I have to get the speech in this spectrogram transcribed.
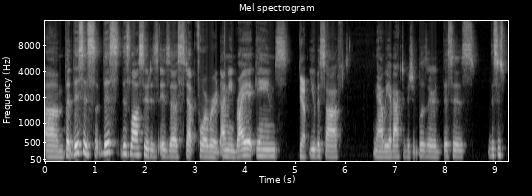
Um, but this is, this, this lawsuit is, is a step forward. I mean, Riot Games, yep. Ubisoft, now we have Activision Blizzard. This is, this is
